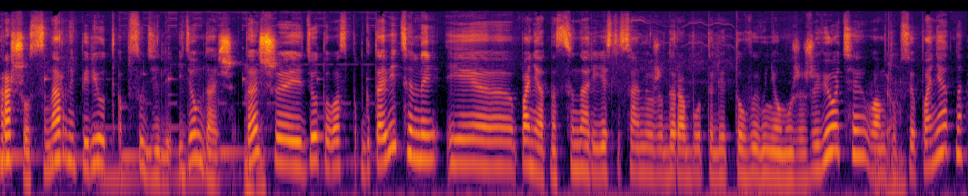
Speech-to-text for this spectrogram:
Хорошо, сценарный период обсудили. Идем дальше. Угу. Дальше идет у вас подготовительный, и э, понятно, сценарий, если сами уже доработали, то вы в нем уже живете, вам да. тут все понятно.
